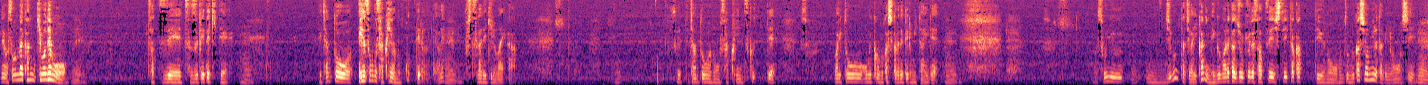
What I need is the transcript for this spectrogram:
でもそんな環境でもうん。撮影続けてきてでちゃんと映像の作品は残ってるんだよね、うん。部室ができる前から。そうやってちゃんとあの作品作って割と思い込む昔から出てるみたいで。そういう、うん自分たちがいかに恵まれた状況で撮影していたかっていうのを本当昔を見るたびに思うし、うん。うん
